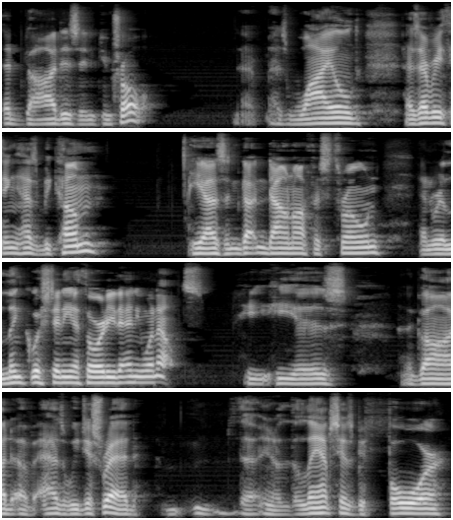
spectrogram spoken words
that God is in control as wild as everything has become, he hasn't gotten down off his throne and relinquished any authority to anyone else. He he is the God of, as we just read, the you know the lampstands before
